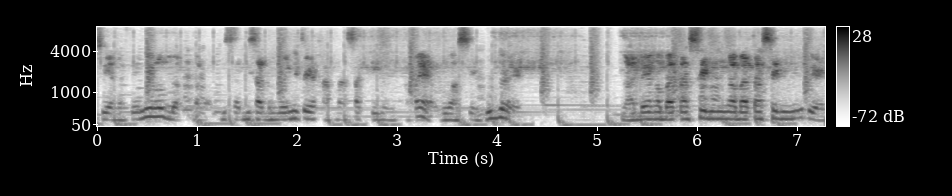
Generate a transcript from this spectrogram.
si NFT ini lo gak, gak bisa bisa nemuin itu ya karena saking apa ya luasnya juga ya. Nggak ada yang ngebatasin ngebatasin itu ya.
